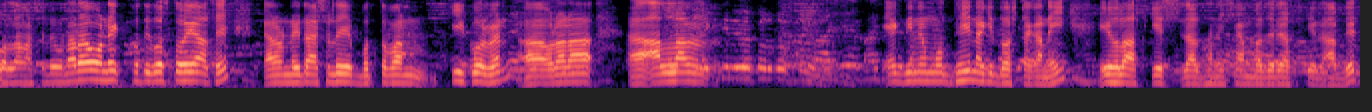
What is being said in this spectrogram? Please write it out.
বললাম। আসলে ওনারাও অনেক ক্ষতিগ্রস্ত হয়ে আছে, কারণ এটা আসলে বর্তমান কি করবেন? ওনারা আল্লাহর একদিনের মধ্যেই নাকি দশ টাকা নেই। এই হলো আজকের রাজধানী শ্যামবাজারে আজকের আপডেট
